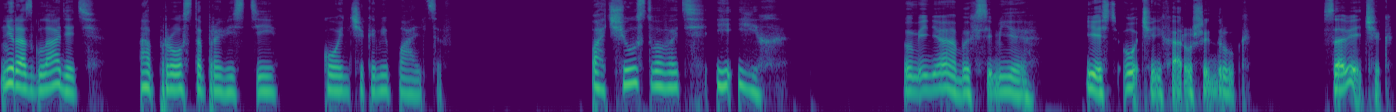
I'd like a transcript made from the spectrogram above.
Не разгладить, а просто провести кончиками пальцев. Почувствовать и их. У меня об их семье есть очень хороший друг. Советчик.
